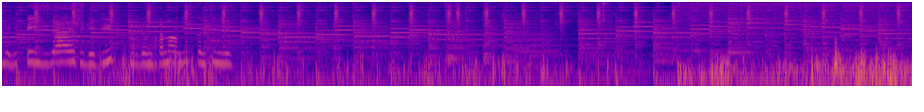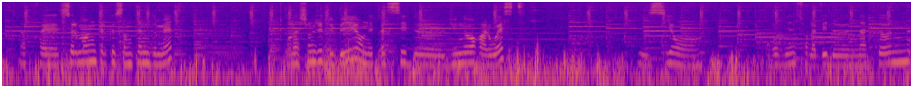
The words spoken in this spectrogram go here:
Mais les paysages et les vues nous donnent vraiment envie de continuer. Seulement quelques centaines de mètres, on a changé de baie, on est passé du nord à l'ouest. Et ici on, revient sur la baie de Naton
